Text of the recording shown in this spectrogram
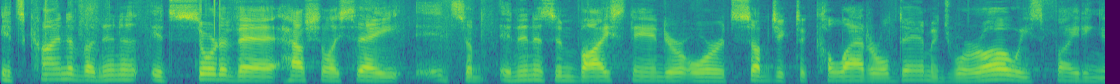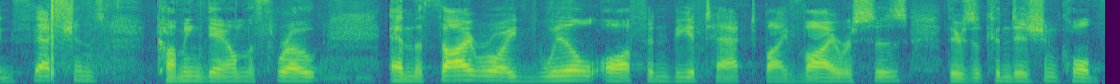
it's kind of an it's sort of a how shall i say it's a, an innocent bystander or it's subject to collateral damage. We're always fighting infections coming down the throat mm-hmm. and the thyroid will often be attacked by viruses. There's a condition called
